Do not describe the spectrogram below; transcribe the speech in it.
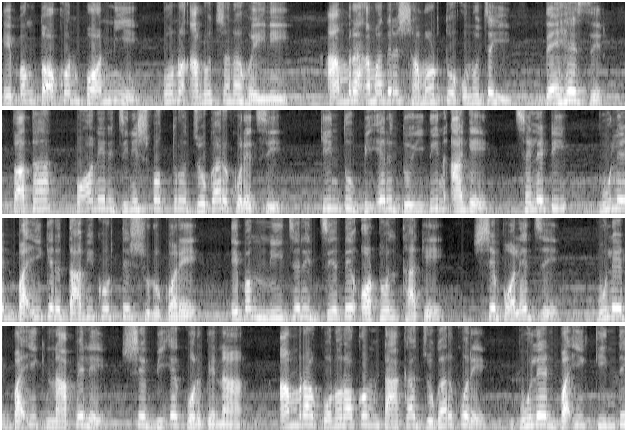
এবং তখন পণ নিয়ে কোনো আলোচনা হয়নি। আমরা আমাদের সামর্থ্য অনুযায়ী দেহেজের তথা পণের জিনিসপত্র জোগাড় করেছি, কিন্তু বিয়ের দুই দিন আগে ছেলেটি বুলেট বাইকের দাবি করতে শুরু করে এবং নিজের জেদে অটল থাকে। সে বলে যে, বুলেট বাইক না পেলে সে বিয়ে করবে না। আমরা কোনো রকম টাকা জোগাড় করে বুলেট বাইক কিনতে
